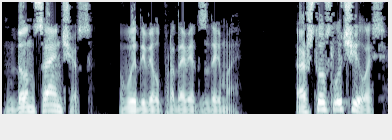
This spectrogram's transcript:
Дон Санчес», — выдавил продавец дыма. «А что случилось?»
